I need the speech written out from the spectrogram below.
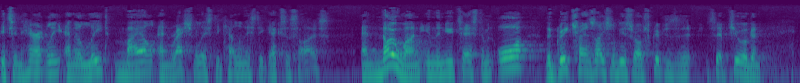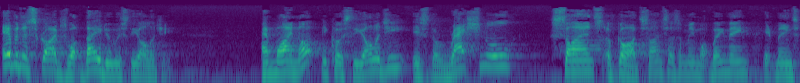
It's inherently an elite male and rationalistic Hellenistic exercise. And no one in the New Testament or the Greek translation of Israel's scriptures, Septuagint, ever describes what they do as theology. And why not? Because theology is the rational science of God. Science doesn't mean what we mean. It means,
